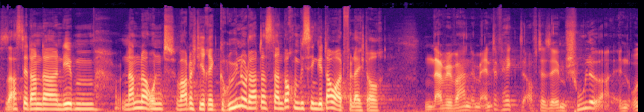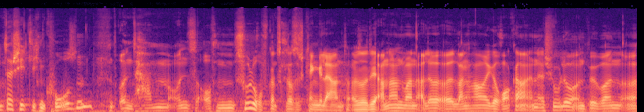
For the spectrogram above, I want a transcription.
Saß der dann da nebeneinander und war durch direkt grün oder hat das dann doch ein bisschen gedauert vielleicht auch? Na, wir waren im Endeffekt auf derselben Schule in unterschiedlichen Kursen und haben uns auf dem Schulhof ganz klassisch kennengelernt. Also die anderen waren alle äh, langhaarige Rocker an der Schule und wir waren, äh,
